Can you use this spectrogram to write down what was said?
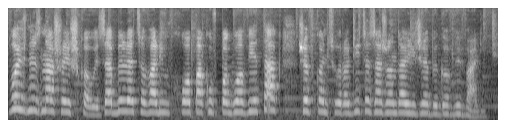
Woźny z naszej szkoły za byle co walił chłopaków po głowie tak, że w końcu rodzice zażądali, żeby go wywalić.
